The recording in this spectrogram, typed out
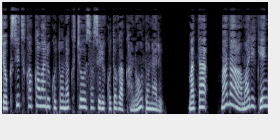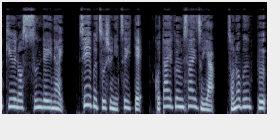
直接関わることなく調査することが可能となる。また、まだあまり研究の進んでいない生物種について個体群サイズやその分布、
